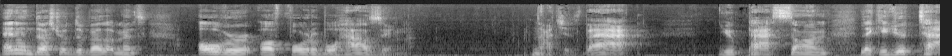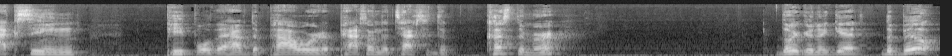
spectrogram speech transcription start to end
and industrial developments over affordable housing. Not just that, you pass on, like if you're taxing people that have the power to pass on the tax to the customer, they're gonna get the bill.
